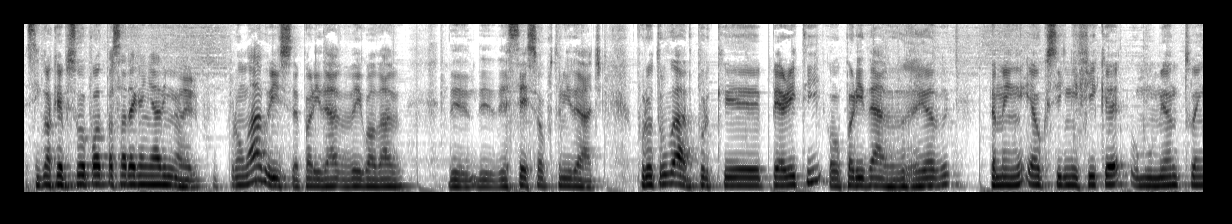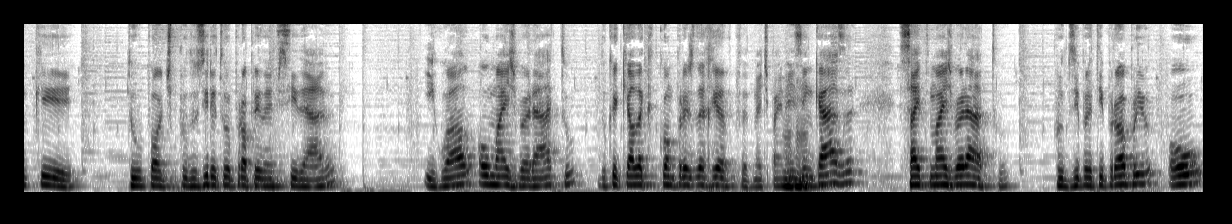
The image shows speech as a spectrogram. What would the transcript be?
Assim qualquer pessoa pode passar a ganhar dinheiro. Por um lado, isso, a paridade da igualdade de, de, de, acesso a oportunidades. Por outro lado, porque parity, ou paridade de rede, também é o que significa o momento em que tu podes produzir a tua própria eletricidade igual ou mais barato do que aquela que compras da rede. Portanto, metes painéis uhum. em casa, sai-te mais barato produzir para ti próprio ou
